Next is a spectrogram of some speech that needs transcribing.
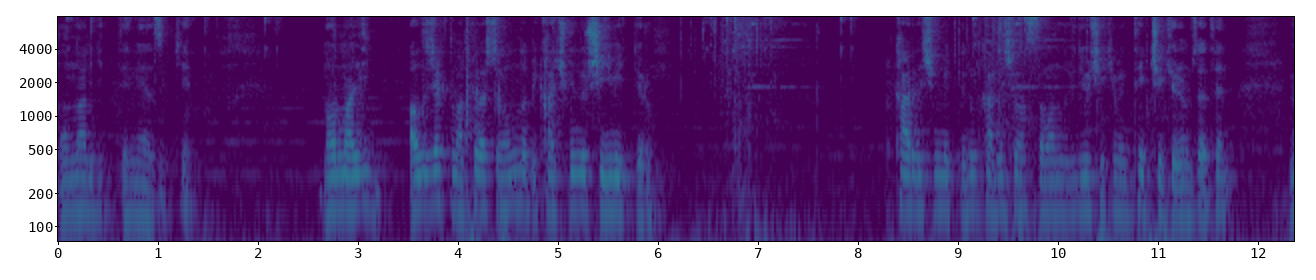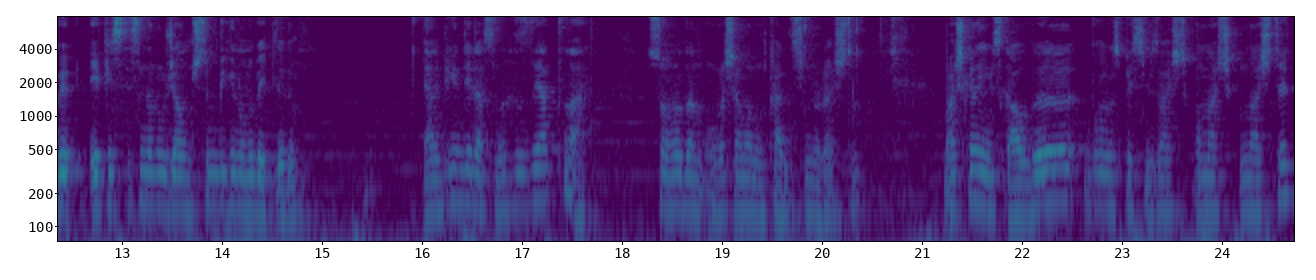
onlar gitti ne yazık ki. Normalde alacaktım arkadaşlar onu da birkaç gündür şeyi bekliyorum. Kardeşim bekledim. Kardeşim hastalandı. Video çekemedi. Tek çekiyorum zaten. Ve Epic sitesinden ucu almıştım. Bir gün onu bekledim. Yani bir gün değil aslında. Hızlı yattı da. Sonradan uğraşamadım. Kardeşimle uğraştım. Başka neyimiz kaldı? Bonus pesimizi açtık. Onu açtık. Bunu açtık.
